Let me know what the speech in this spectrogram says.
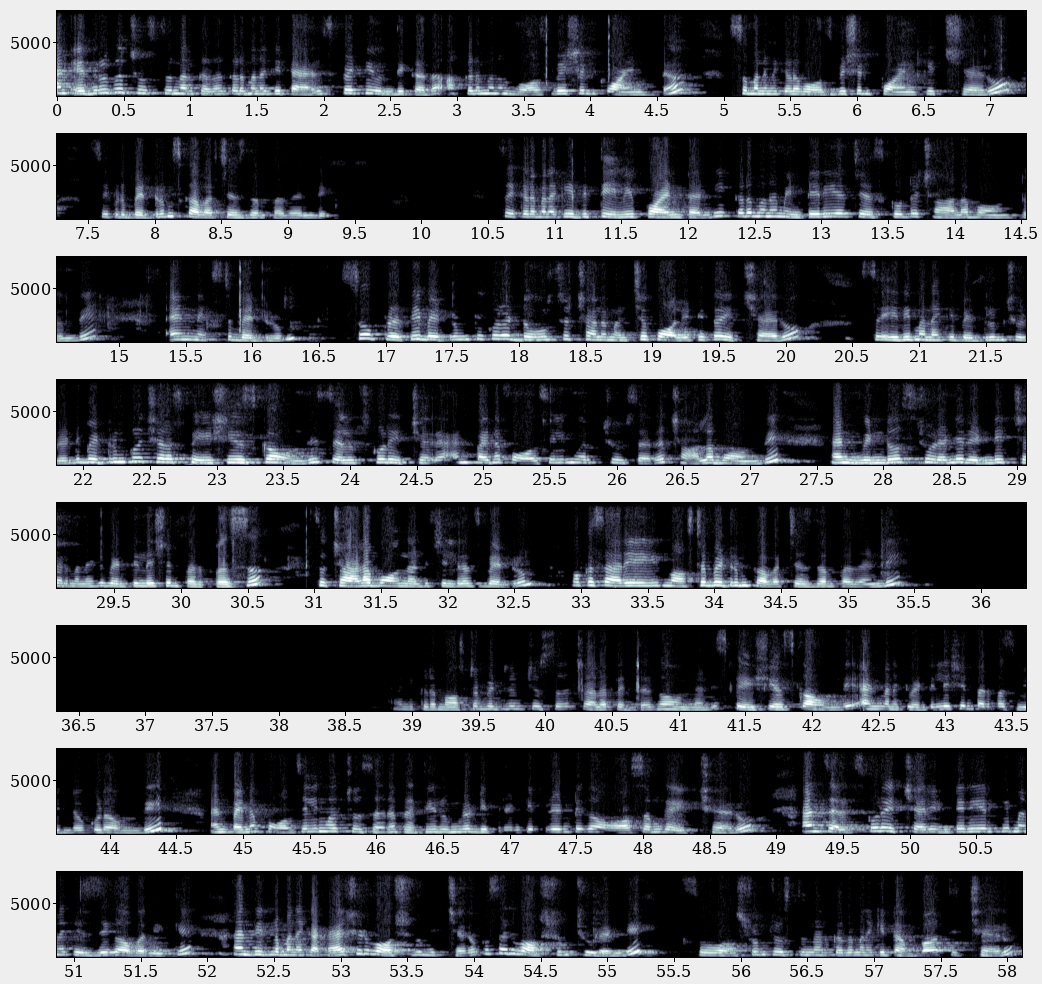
అండ్ ఎదురుగా చూస్తున్నారు కదా అక్కడ మనకి టైల్స్ పెట్టి ఉంది కదా అక్కడ మనం వాష్ బేషన్ పాయింట్. సో మనం ఇక్కడ వాష్ బేషన్ పాయింట్కి ఇచ్చారు. సో ఇప్పుడు బెడ్రూమ్స్ కవర్ చేద్దాం కదండి సో ఇక్కడ మనకి ఇది టీవీ పాయింట్ అండి. ఇక్కడ మనం ఇంటీరియర్ చేసుకుంటే చాలా బాగుంటుంది. అండ్ నెక్స్ట్ బెడ్రూమ్ సో ప్రతి బెడ్రూమ్కి కూడా డోర్స్ చాలా మంచి క్వాలిటీతో ఇచ్చారు. సో ఇది మనకి బెడ్రూమ్ చూడండి. బెడ్రూమ్ కూడా చాలా స్పేషియస్గా ఉంది. సెల్ఫ్స్ కూడా ఇచ్చారు. అండ్ పైన ఫాల్ సీలింగ్ వర్క్ చూసారా? చాలా బాగుంది. అండ్ విండోస్ చూడండి. రెండు ఇచ్చారు మనకి వెంటిలేషన్ పర్పస్ సో చాలా బాగుందండి చిల్డ్రన్స్ బెడ్రూమ్ ఒకసారి మాస్టర్ బెడ్రూమ్ కవర్ చేద్దాం పదండి. అండ్ ఇక్కడ మాస్టర్ బెడ్రూమ్ చూస్తే చాలా పెద్దగా ఉందండి స్పేషియస్గా ఉంది. అండ్ మనకి వెంటిలేషన్ పర్పస్ విండో కూడా ఉంది. అండ్ పైన ఫాల్ సీలింగ్ వర్క్ చూసారా? ప్రతి రూమ్లో డిఫరెంట్ డిఫరెంట్గా ఆసమ్గా ఇచ్చారు. అండ్ సెల్ఫ్స్ కూడా ఇచ్చారు. ఇంటీరియర్కి మనకి ఈజీగా అవ్వడానికి అండ్ దీంట్లో మనకి అటాచ్డ్ వాష్రూమ్ ఇచ్చారు. ఒకసారి వాష్రూమ్ చూడండి. సో వాష్రూమ్ చూస్తున్నారు కదా మనకి టబ్ బాత్ ఇచ్చారు.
